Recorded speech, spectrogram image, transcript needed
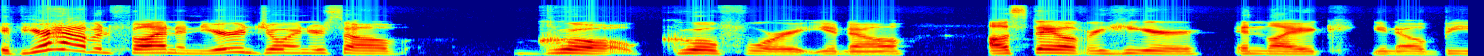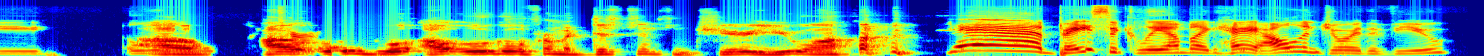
if you're having fun and you're enjoying yourself, go, go for it, you know. I'll stay over here and like, you know, be a little I'll, oogle, I'll oogle from a distance and cheer you on. yeah, basically, I'm like, hey, I'll enjoy the view.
